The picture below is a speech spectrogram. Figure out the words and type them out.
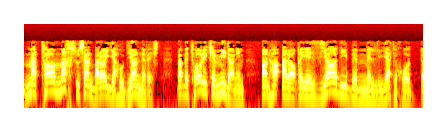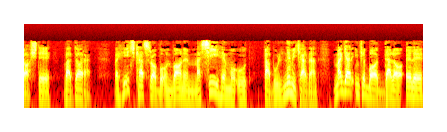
متا مخصوصا برای یهودیان نوشت و به طوری که می‌دانیم آنها علاقه زیادی به ملیت خود داشته و دارند و هیچ کس را به عنوان مسیح موعود قبول نمی کردن مگر اینکه با دلایل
